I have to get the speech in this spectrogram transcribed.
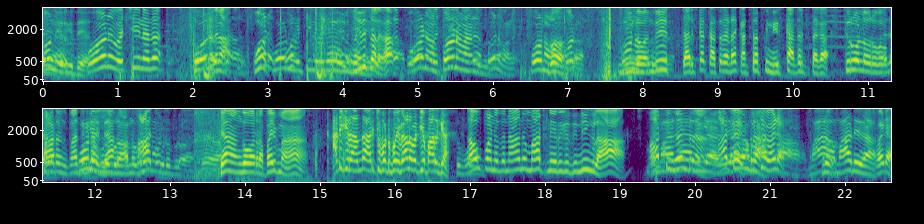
phone இருக்குது. போன் வச்சுக்கினா தான் போன். போன போன போன நீங்க வந்து கற்க கசரடா கற்றப்பி நிற்க அதற்கு தக. திருவள்ளுவர் பாடம் போன போன. ஏன் அங்க வர்ற பைமா? அடிக்கிறான் அடிச்சு போட்டு போய் வேலை வெட்டிய பாருங்க. லவ் பண்ணது நானும் மாட்டுன்னு இருக்குது நீங்களா? மாட்டுங்கன்றேன் அதான் மாட்டுங்கன்றேன். பிடிச்ச வேடா. மா- மாடுடா. வேடா.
